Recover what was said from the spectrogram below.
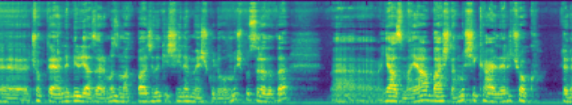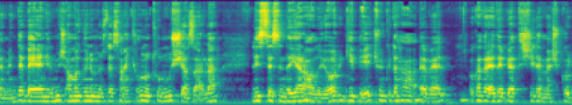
e, çok değerli bir yazarımız matbaacılık işiyle meşgul olmuş. Bu sırada da e, yazmaya başlamış. Hikayeleri çok döneminde beğenilmiş ama günümüzde sanki unutulmuş yazarlar listesinde yer alıyor gibi. Çünkü daha evvel o kadar edebiyat işiyle meşgul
